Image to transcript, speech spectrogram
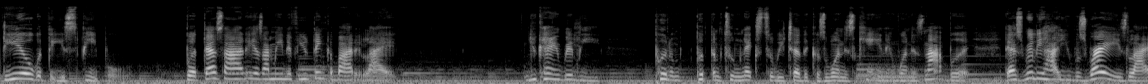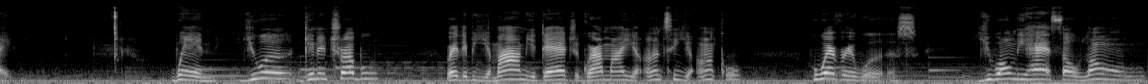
deal with these people. But that's how it is. I mean, if you think about it, like you can't really put them put them two next to each other because one is kin and one is not. But that's really how you was raised. Like when you were get in trouble, whether it be your mom, your dad, your grandma, your auntie, your uncle, whoever it was, you only had so long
